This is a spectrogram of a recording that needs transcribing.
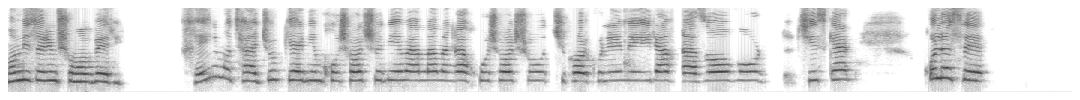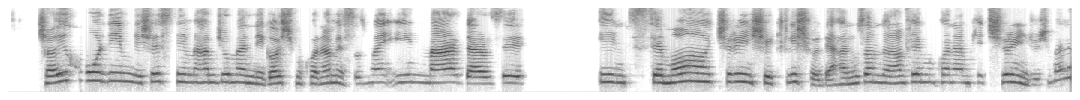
ما می‌ذاریم شما بریم. خیلی ما تعجب کردیم خوشحال شدیم. و من انقدر خوشحال شد. چیکار کنه رفت غذا آورد چیز کرد. خلاصه چای خوردیم نشستیم. همجور من نگاش می‌کنم احساس من این مرد در این سه ماه چرا این شکلی شده؟ هنوزم دارم فکر می‌کنم که چرا اینجوری ولی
